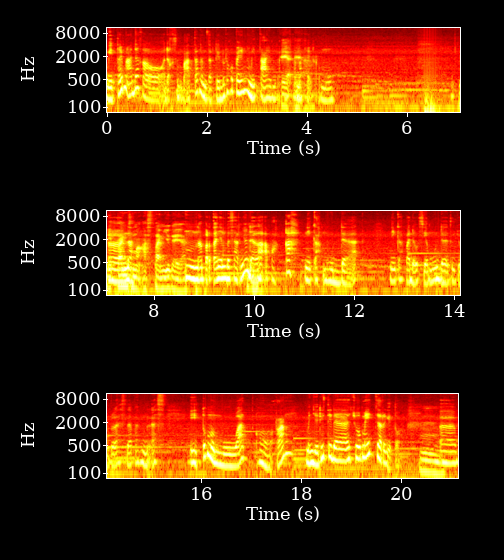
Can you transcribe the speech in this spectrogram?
Me time ada kalau ada kesempatan Amtar tidur aku pengen me time kan, sama iya. kayak kamu. me Eh, time nah. sama us time juga ya Hmm, Nah, pertanyaan besarnya adalah apakah nikah muda, nikah pada usia muda 17-18 itu membuat orang menjadi tidak cukup mature gitu. Hmm. Em,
